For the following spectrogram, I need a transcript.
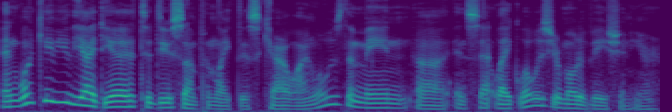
And what gave you the idea to do something like this, Caroline? What was the main uh, incent? Like, what was your motivation here?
